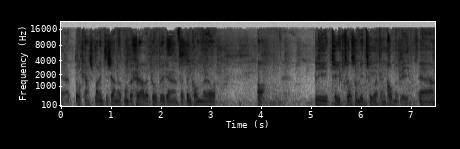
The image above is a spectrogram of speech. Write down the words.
Eh, då kanske man inte känner att man behöver provbrygga den för att den kommer att ja, bli typ så som vi tror att den kommer bli. Eh,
